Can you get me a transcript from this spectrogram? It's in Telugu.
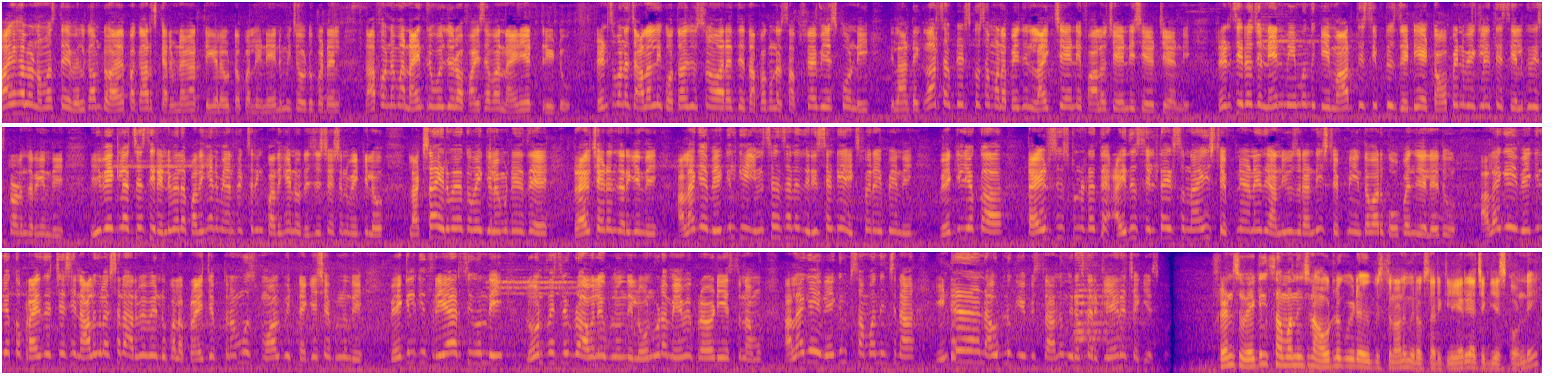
హాయ్ హలో నమస్తే. Welcome to Ayyappa cars Karimnagar Tegalaguttapalli. నేను మీ చోటు పటేల్. నా phone number nine triple zero five seven nine eight three two. Friends మన ఛానల్ని కొత్తగా చూస్తున్న వారైతే తప్పకుండా సబ్స్క్రైబ్ చేసుకోండి. ఇలాంటి కార్స్ అప్డేట్స్ కోసం మన పేజ్ని లైక్ చేయండి ఫాలో చేయండి షేర్ చేయండి. ఫ్రెండ్స్ ఈరోజు నేను మీ ముందుకి Maruti Swift Z I top and vehicle అయితే సేల్కి తీసుకోవడం జరిగింది. ఈ వెహికల్ వచ్చేసి రెండు వేల పదిహేను మ్యానుఫ్యాక్చరింగ్ పదిహేను రిజిస్ట్రేషన్ వెహికల్ లక్ష ఇరవై ఒక వెయ్యి కిలోమీటర్ అయితే డ్రైవ్ చేయడం జరిగింది. అలాగే వెహికల్కి ఇన్సూరెన్స్ అనేది రీసెంట్గా ఎక్స్పైర్ అయిపోయింది. వెహికల్ యొక్క టైర్స్ చూసుకున్నట్టయితే ఐదు సిల్ టైర్స్ ఉన్నాయి. స్టెప్నీ అనేది అన్యూజ్ అండి స్టెప్ని ఇంతవరకు ఓపెన్ చేయలేదు. అలాగే ఈ వెహికల్ యొక్క ప్రైస్ వచ్చేసి నాలుగు లక్షల అరవై వేల రూపాయల ప్రైస్ చెప్తున్నాము. స్మాల్ బిట్ నెగోషియబుల్ ఉంది. వెహికల్కి ఫ్రీ ఆర్సీ ఉంది. లోన్ ఫెసిలిటీ కూడా అవైలబుల్ ఉంది. లోన్ కూడా మేమే ప్రొవైడ్ చేస్తున్నాము. అలాగే ఈ వెహికల్కి సంబంధించిన ఇంటీరియర్ అండ్ అవుట్లుక్ చూపిస్తాను. మీరు ఒకసారి క్లియర్గా చెక్ చేసుకోండి. ఫ్రెండ్స్ వెహికల్కి సంబంధించిన అవుట్లుక్ వీడియో చూపిస్తున్నాను. మీరు ఒకసారి క్లియర్గా చెక్ చేసుకోండి.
